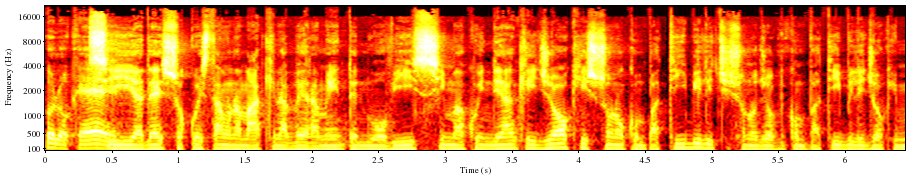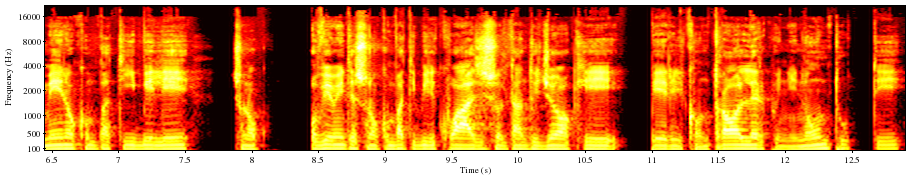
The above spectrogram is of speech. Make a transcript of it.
quello che è. Sì, adesso questa è una macchina veramente nuovissima, quindi anche i giochi sono compatibili, ci sono giochi compatibili, giochi meno compatibili, sono, ovviamente sono compatibili quasi soltanto i giochi per il controller, quindi non tutti.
